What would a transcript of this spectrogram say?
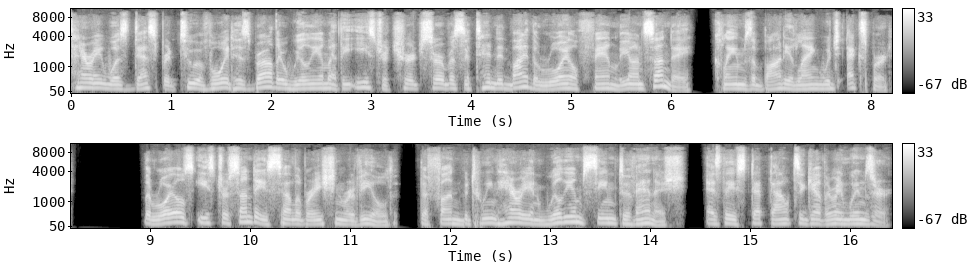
Harry was desperate to avoid his brother William at the Easter church service attended by the royal family on Sunday, claims a body language expert. The royals' Easter Sunday celebration revealed, the fun between Harry and William seemed to vanish, as they stepped out together in Windsor.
